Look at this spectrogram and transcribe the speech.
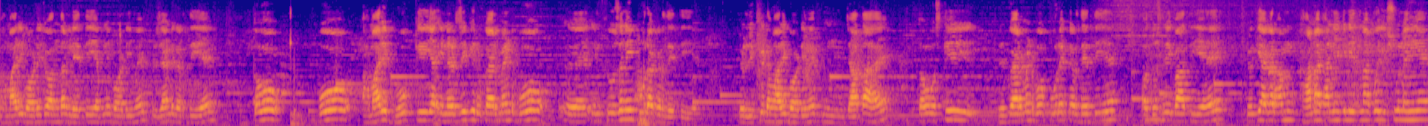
हमारी बॉडी जो अंदर लेती है, अपनी बॉडी में प्रेजेंट करती है तो वो हमारी भूख की या एनर्जी की रिक्वायरमेंट वो इन्फ्यूज़न ही पूरा कर देती है। जो लिक्विड हमारी बॉडी में जाता है तो उसकी रिक्वायरमेंट वो पूरे कर देती है। और दूसरी बात ये है, क्योंकि अगर हम खाना खाने के लिए इतना कोई इशू नहीं है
